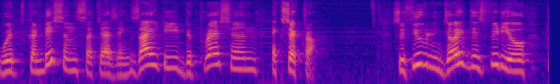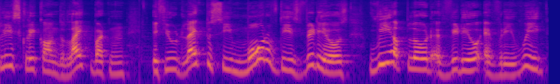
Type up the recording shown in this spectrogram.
with conditions such as anxiety, depression, etc. So if you've enjoyed this video, please click on the like button. If you would like to see more of these videos, we upload a video every week.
